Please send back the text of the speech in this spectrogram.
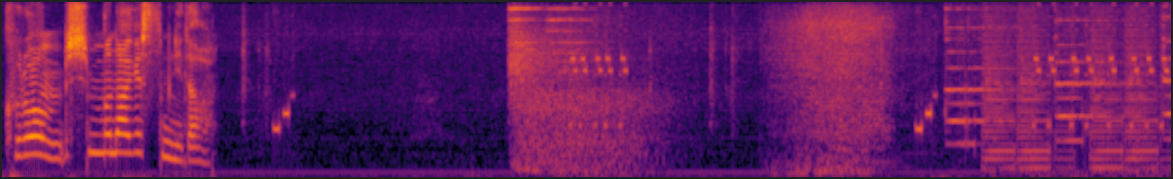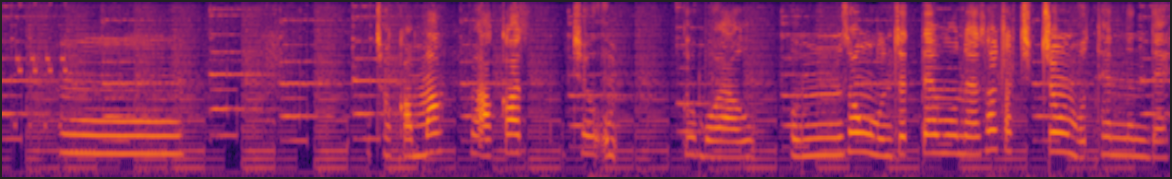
그럼 신문하겠습니다. 음, 잠깐만. 아까 저 음, 그 뭐야 음, 음성 문제 때문에 살짝 집중을 못했는데.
